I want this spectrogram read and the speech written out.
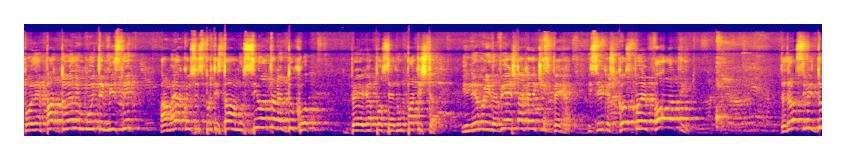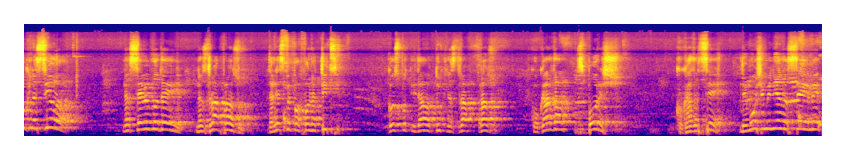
По един пат дойде в моите мисли, ама ако се спротиставам у силата на духо, бега по седем патища. И нема ли да видиш така да ки избега. И си викаш, Господе, фала ти! Да дава си ми дух на сила, на себе владение, на здрав разум. Да не сме па фанатици. Господ ни дава дух на здрав разум. Кога да сбореш, кога да се. Не можем ние да сееме,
